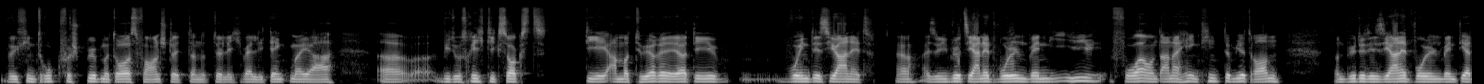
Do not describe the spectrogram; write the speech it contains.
welchen Druck verspürt man da als Veranstalter natürlich, weil ich denke mal ja, äh, wie du es richtig sagst, die Amateure, ja, die wollen das ja auch nicht. Ja. Also ich würde es ja nicht wollen, wenn ich vor und einer hängt hinter mir dran, dann würde ich das ja auch nicht wollen, wenn der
